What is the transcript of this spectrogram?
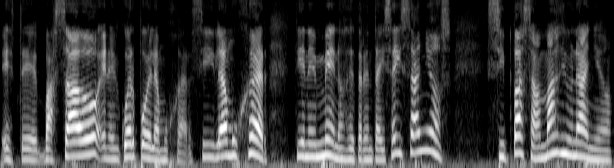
este, basado en el cuerpo de la mujer, si la mujer tiene menos de 36 años, si pasa más de un año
